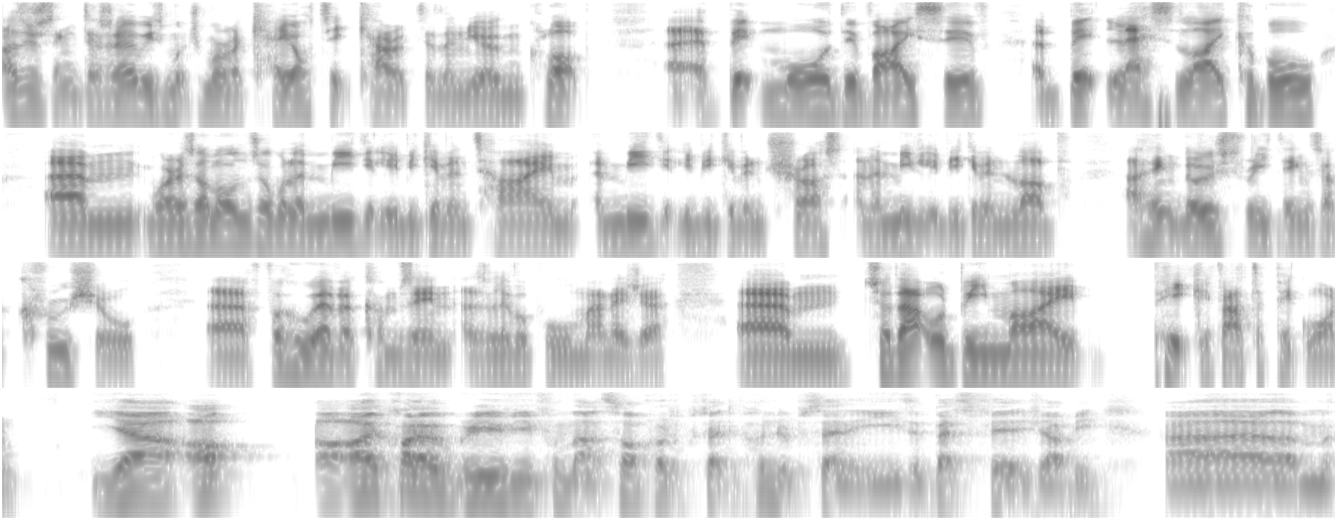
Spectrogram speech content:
I just think De Zerbi is much more of a chaotic character than Jurgen Klopp a bit more divisive, a bit less likable. Um, whereas Alonso will immediately be given time, immediately be given trust, and immediately be given love. I think those three things are crucial uh, for whoever comes in as Liverpool manager. Um, so that would be my pick if I had to pick one. Yeah, I, I kind of agree with you from that psychological perspective, hundred percent. He's the best fit, Xabi. Um,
